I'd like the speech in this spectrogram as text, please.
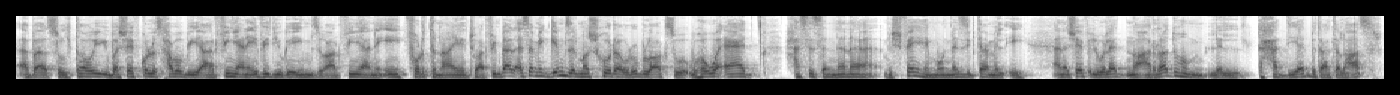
أبقى سلطوي يبقى شايف كل أصحابه عارفين يعني إيه video games وعارفين يعني إيه Fortnite وعارفين بقى الأسامي ال games المشهورة و Roblox وهو قاعد حاسس إن أنا مش فاهم والناس دي بتعمل إيه. أنا شايف الولاد نعرضهم للتحديات بتاعة العصر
